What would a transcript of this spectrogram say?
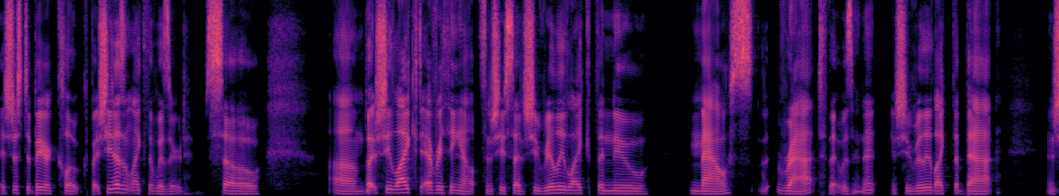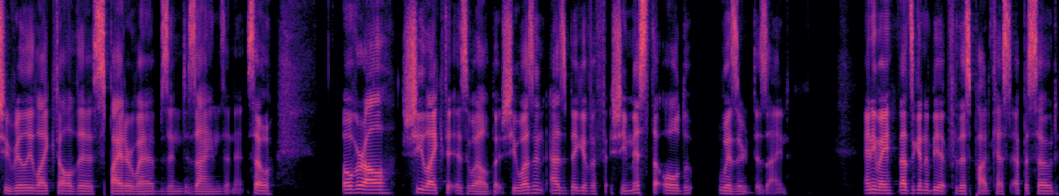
it's just a bigger cloak. But she doesn't like the wizard. So um, but she liked everything else, and she said she really liked the new mouse rat that was in it. She really liked the bat, and she really liked all the spider webs and designs in it. So overall, she liked it as well, but she wasn't as big of a. She missed the old wizard design. Anyway, that's going to be it for this podcast episode.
